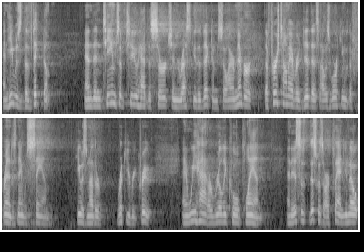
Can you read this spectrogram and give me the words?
and he was the victim. And then teams of two had to search and rescue the victim. So I remember the first time I ever did this, I was working with a friend. His name was Sam. He was another rookie recruit. And we had a really cool plan. And this, is, this was our plan. You know,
